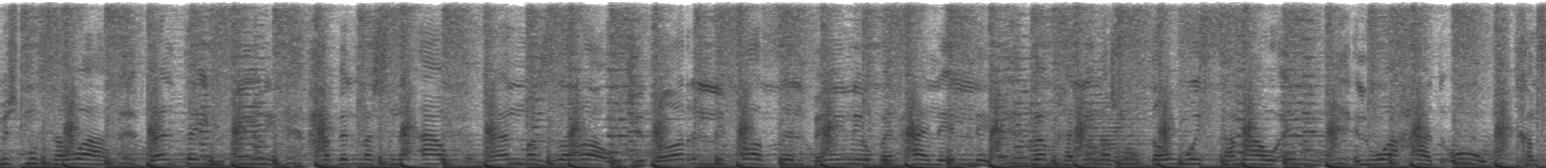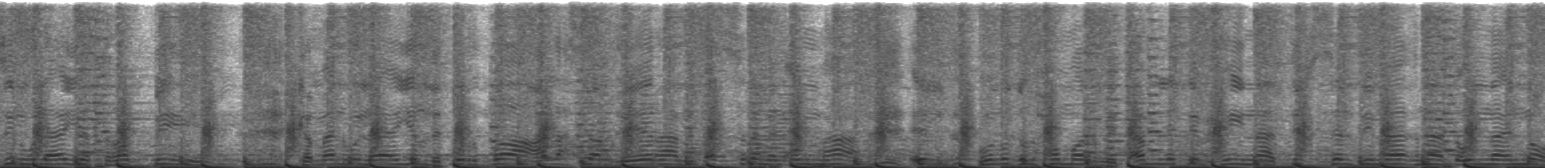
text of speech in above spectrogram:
مش مساواة. بل تيهديني حبل مشنقة وكمان مجزرة. وجدار اللي فاصل بيني وبين حالي اللي ما مخليني أشوف ضو السماء وإن الواحد أو خمسين ولاية ربي. كمان ولاية اللي ترضى على حساب غيرها متأثرة من أمها. الهنود الحمر متأملة تمحينا تغسل دماغنا. تقولنا إنه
